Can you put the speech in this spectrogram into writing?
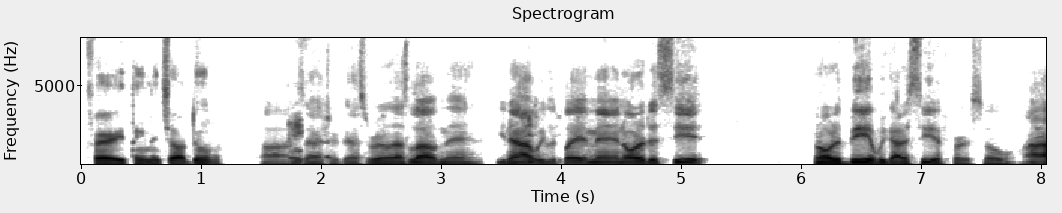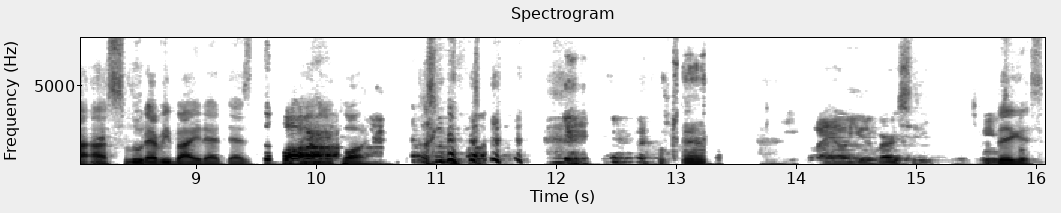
for everything that y'all doing. Oh, Zatrick, that's real. That's love, man. You know how we play it, man. In order to see it, in order to be it, we got to see it first. So I, I salute everybody that that's playing their part. EYL University with dreams. Biggest.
